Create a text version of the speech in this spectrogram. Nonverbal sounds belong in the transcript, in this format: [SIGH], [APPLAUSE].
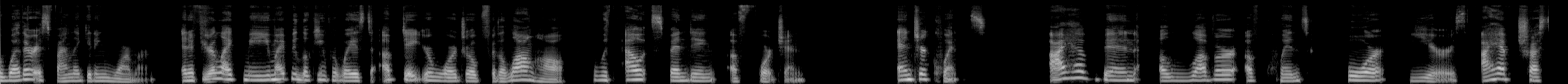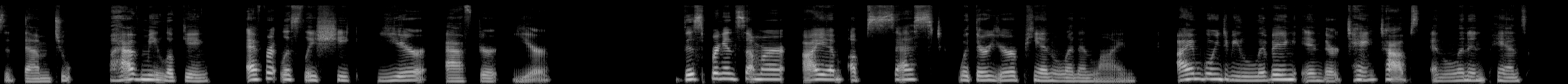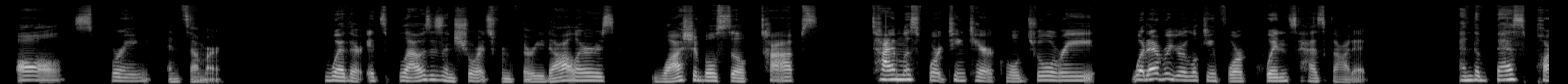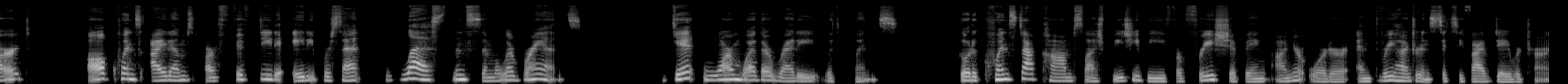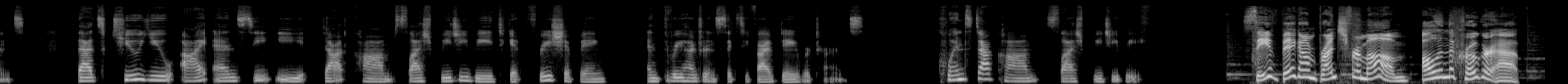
the weather is finally getting warmer. And if you're like me, you might be looking for ways to update your wardrobe for the long haul, but without spending a fortune. Enter Quince. I have been a lover of Quince for years. I have trusted them to have me looking effortlessly chic year after year. This spring and summer, I am obsessed with their European linen line. I am going to be living in their tank tops and linen pants all spring and summer. Whether it's blouses and shorts from $30, washable silk tops, timeless 14 karat gold jewelry, whatever you're looking for, Quince has got it. And the best part, all Quince items are 50 to 80% less than similar brands. Get warm weather ready with Quince. Go to quince.com slash BGB for free shipping on your order and 365 day returns. That's Q-U-I-N-C-E dot com slash BGB to get free shipping and 365 day returns. Quince.com slash BGB. Save big on brunch for mom, all in the Kroger app.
